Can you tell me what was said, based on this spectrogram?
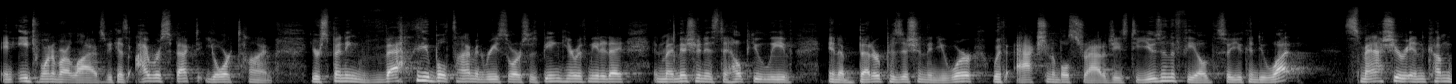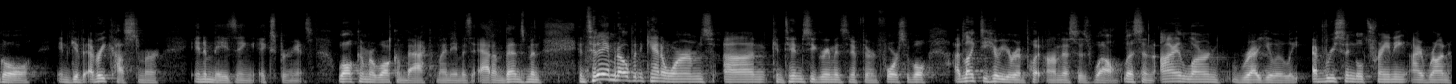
in each one of our lives because I respect your time. You're spending valuable time and resources being here with me today, and my mission is to help you leave in a better position than you were with actionable strategies to use in the field so you can do what? Smash your income goal and give every customer an amazing experience. Welcome or welcome back. My name is Adam Bensman, and today I'm going to open the can of worms on contingency agreements and if they're enforceable. I'd like to hear your input on this as well. Listen, I learn regularly. Every single training I run,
